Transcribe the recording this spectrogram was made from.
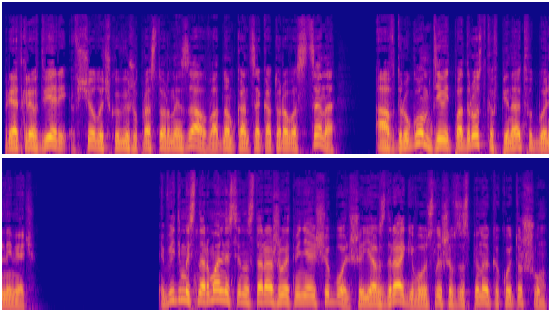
Приоткрыв дверь, в щелочку вижу просторный зал, в одном конце которого сцена, а в другом девять подростков пинают футбольный мяч. Видимость нормальности настораживает меня еще больше, и я вздрагиваю, услышав за спиной какой-то шум.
